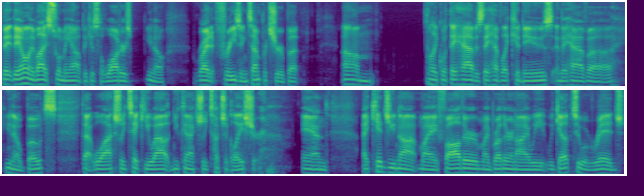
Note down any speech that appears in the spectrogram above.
they they only advise swimming out because the water's you know right at freezing temperature. But um, like what they have is they have like canoes and they have uh you know boats that will actually take you out and you can actually touch a glacier. And I kid you not, my father, my brother, and I, we, we get up to a ridge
